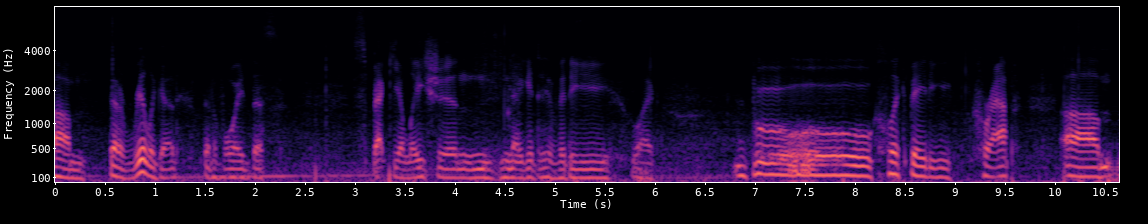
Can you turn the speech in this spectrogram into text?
um, that are really good, that avoid this speculation, negativity, like boo, clickbaity crap. Um,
